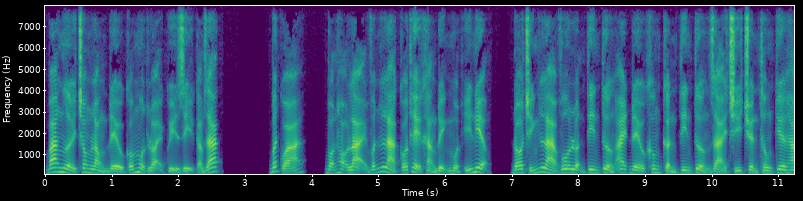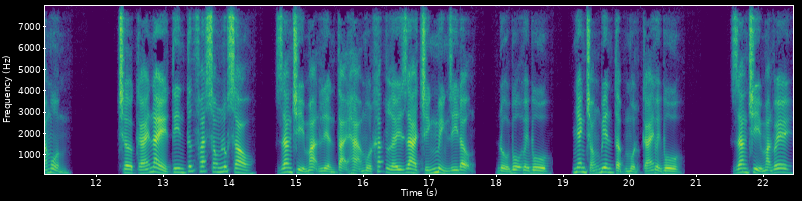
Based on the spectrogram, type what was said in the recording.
ba người trong lòng đều có một loại quỷ dị cảm giác. Bất quá, bọn họ lại vẫn là có thể khẳng định một ý niệm, đó chính là vô luận tin tưởng ai đều không cần tin tưởng giải trí truyền thông kia há mồm. Chờ cái này tin tức phát xong lúc sau, Giang chỉ mạn liền tại hạ một khắc lấy ra chính mình di động, đổ bộ về bù, nhanh chóng biên tập một cái về bù. Giang chỉ mạn về,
